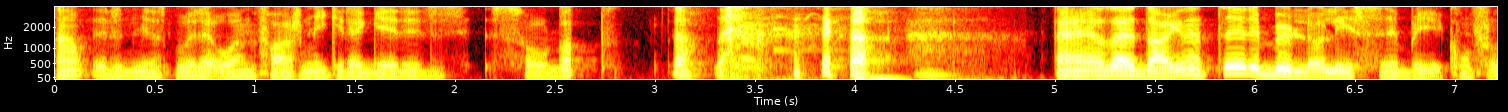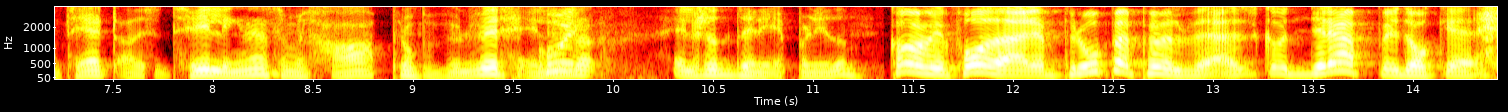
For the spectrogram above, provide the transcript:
Ja. Rundt middagsbordet. Og en far som ikke reagerer så godt. Ja. Eh, og så er det dagen etter Bulle og Lise blir konfrontert av disse tvillingene som vil ha prompepulver. Hvor- Eller så, eller så dreper de dem. Kan vi få det her prompepulveret? Så skal drepe vi dere.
